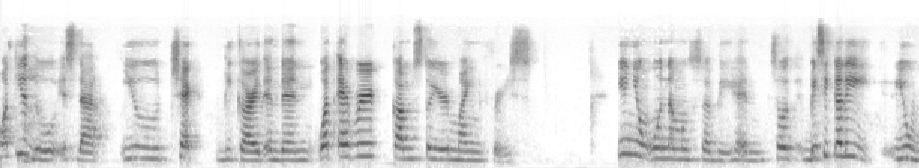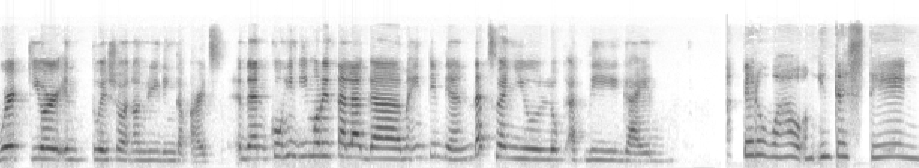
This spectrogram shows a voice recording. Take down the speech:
what you do is that you check the card and then whatever comes to your mind first, yun yung una mong sasabihin. So, basically, you work your intuition on reading the cards. And then, kung hindi mo rin talaga maintindihan, that's when you look at the guide. Pero wow, ang interesting.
